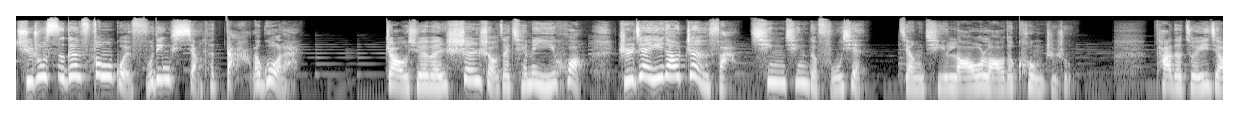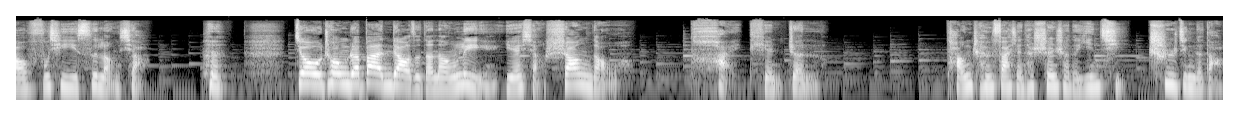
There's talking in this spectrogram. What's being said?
取出四根风鬼符钉向他打了过来。赵学文伸手在前面一晃，只见一道阵法轻轻的浮现，将其牢牢的控制住。他的嘴角浮起一丝冷笑，哼。就冲着半吊子的能力也想伤到我，太天真了。唐晨发现他身上的阴气，吃惊的道：“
